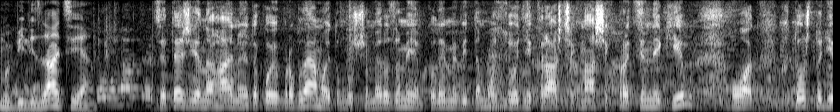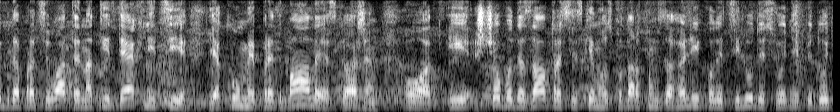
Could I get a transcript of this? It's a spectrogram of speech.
мобілізація. Це теж є нагальною такою проблемою, тому що ми розуміємо, коли ми віддамо сьогодні кращих наших працівників, от хто ж тоді буде працювати на тій техніці, яку ми придбали, скажімо, от і що буде завтра з сільським господарством взагалі, коли ці люди сьогодні підуть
